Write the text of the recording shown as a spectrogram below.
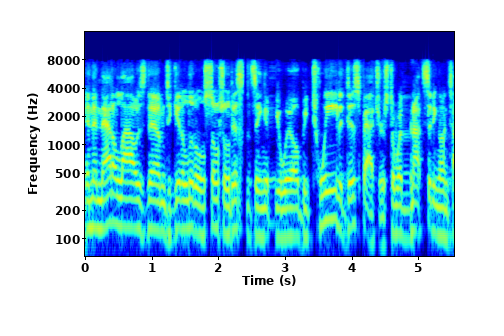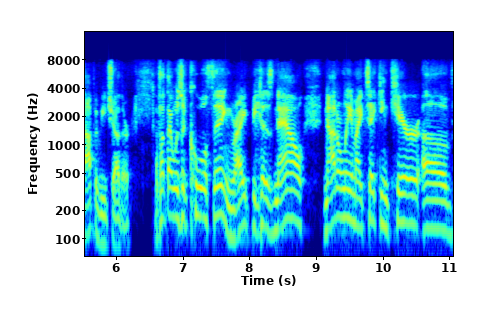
And then that allows them to get a little social distancing, if you will, between the dispatchers to where they're not sitting on top of each other. I thought that was a cool thing, right? Because now not only am I taking care of,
